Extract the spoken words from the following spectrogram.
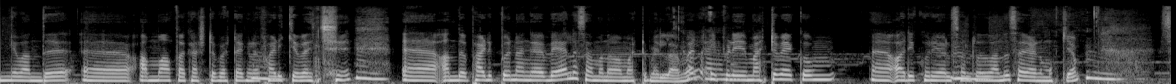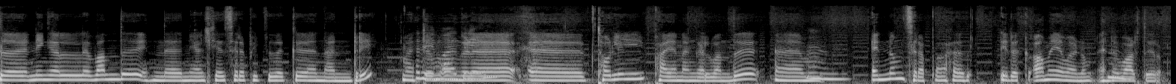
இங்க வந்து அம்மா அப்பா கஷ்டப்பட்டு எங்களை படிக்க வச்சு அந்த படிப்பு நாங்க வேலை சம்பந்தமா மட்டும் இல்லாம இப்படி மற்றவைக்கும் அறிகுறிகள் சொல்றது வந்து சரியான முக்கியம். ஸோ நீங்கள் வந்து இந்த நிகழ்ச்சியை சிறப்பித்ததுக்கு நன்றி. மற்றும். உங்களோட தொழில் பயணங்கள் வந்து இன்னும் சிறப்பாக இருக்கு அமைய வேணும் என்று வாழ்த்துகிறோம்.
